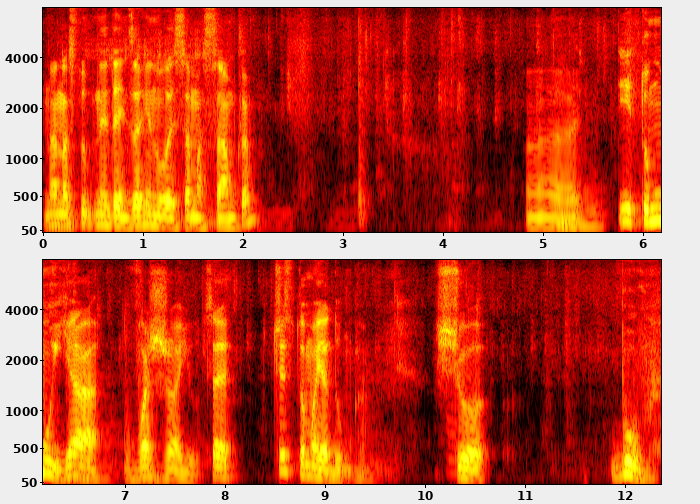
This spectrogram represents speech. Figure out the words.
На наступний день загинула сама самка. Е, і тому я вважаю, це чисто моя думка, що був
